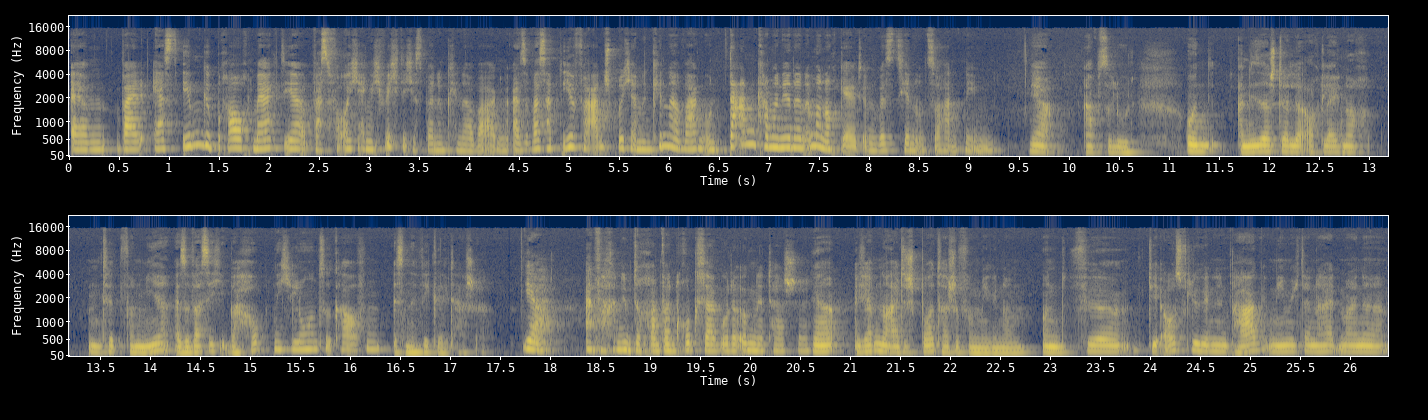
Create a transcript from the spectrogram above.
ähm, weil erst im Gebrauch merkt ihr, was für euch eigentlich wichtig ist bei einem Kinderwagen. Also was habt ihr für Ansprüche an den Kinderwagen und dann kann man ja dann immer noch Geld investieren und zur Hand nehmen. Ja, absolut. Und an dieser Stelle auch gleich noch ein Tipp von mir. Also was sich überhaupt nicht lohnt zu kaufen, ist eine Wickeltasche. Ja, einfach nimm doch einfach einen Rucksack oder irgendeine Tasche. Ja, ich habe eine alte Sporttasche von mir genommen. Und für die Ausflüge in den Park nehme ich dann halt meine,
